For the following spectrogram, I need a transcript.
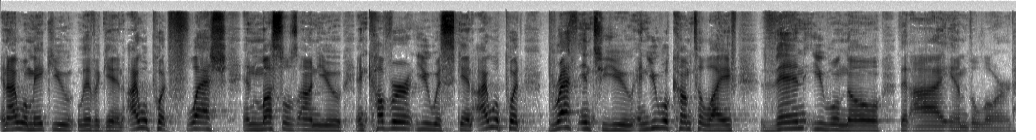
and I will make you live again. I will put flesh and muscles on you and cover you with skin. I will put breath into you, and you will come to life. Then you will know that I am the Lord.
